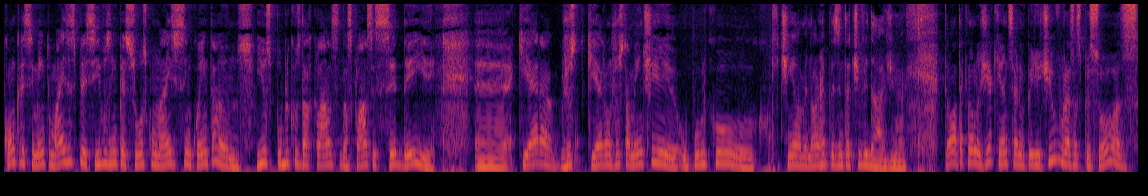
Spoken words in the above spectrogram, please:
com crescimento mais expressivos em pessoas com mais de 50 anos e os públicos da classe, das classes C, D e E, é, que, era just, que eram justamente o público que tinha a menor representatividade. Né? Então, a tecnologia que antes era impeditivo para essas pessoas,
